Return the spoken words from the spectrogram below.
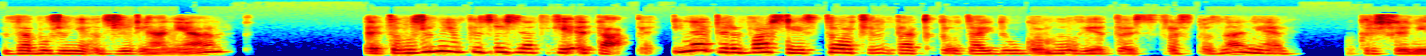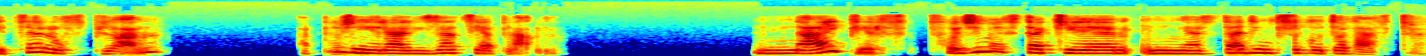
zaburzenia odżywiania, e, to możemy ją podzielić na takie etapy. I najpierw właśnie jest to, o czym tak tutaj długo mówię, to jest rozpoznanie, określenie celów, plan, a później realizacja planu. Najpierw wchodzimy w takie mm, stadium przygotowawcze.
